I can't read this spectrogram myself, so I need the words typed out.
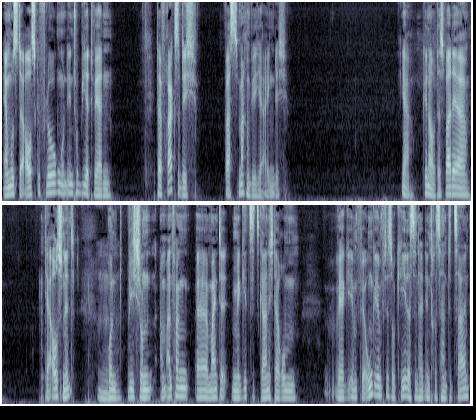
Er musste ausgeflogen und intubiert werden. Da fragst du dich, was machen wir hier eigentlich? Ja, genau, das war der, der Ausschnitt. Mhm. Und wie ich schon am Anfang äh, meinte, mir geht's jetzt gar nicht darum, wer geimpft, wer ungeimpft ist, okay, das sind halt interessante Zahlen.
